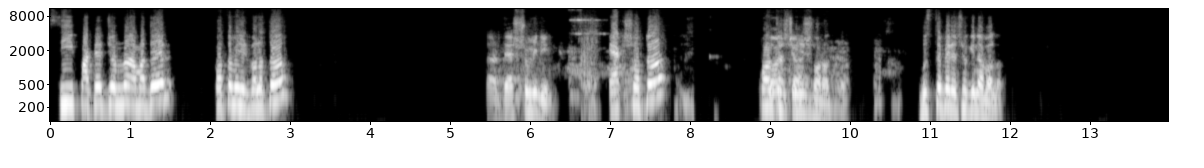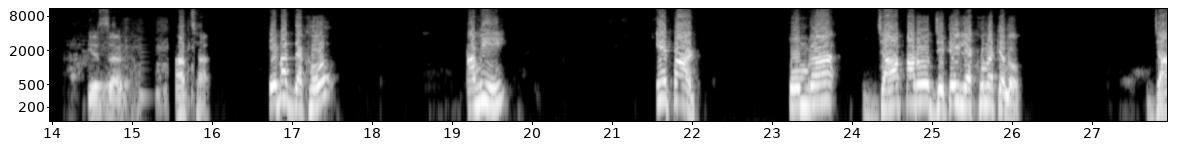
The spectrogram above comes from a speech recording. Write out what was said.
সি পার্টের জন্য আমাদের কত মিনিট বলো তো? স্যার দেড়শো মিনিট। একশত পঞ্চাশ পঞ্চাশ। মিনিট বরাদ্দ। বুঝতে পেরেছ কিনা বলো? স্যার। আচ্ছা। এবার দেখো আমি এ পার্ট তোমরা যা পারো যেটাই লেখো না কেন যা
